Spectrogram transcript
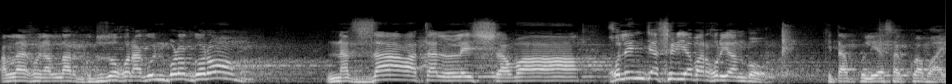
আল্লাহ এখন আল্লাহর দুজখর আগুন বড় গরম। ভাই।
